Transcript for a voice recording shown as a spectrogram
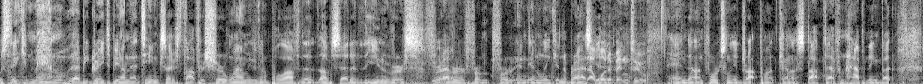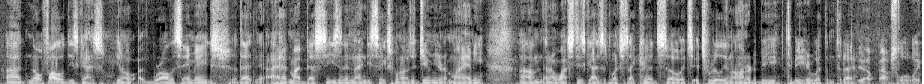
was thinking, man, well, that'd be great to be on that team because I thought for sure Wyoming was going to pull off the, the, upset of the universe forever yeah. from for in, in, Lincoln, Nebraska. That would have been too. And uh, unfortunately, a drop punt kind of stopped that from happening. But uh, no, followed these guys. You know, we're all the same age. That I had my best season in '96 when I was a junior at Miami, um, and I watched these guys as much as I could. So it's it's really an honor to be to be here with them today. Yeah, absolutely.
